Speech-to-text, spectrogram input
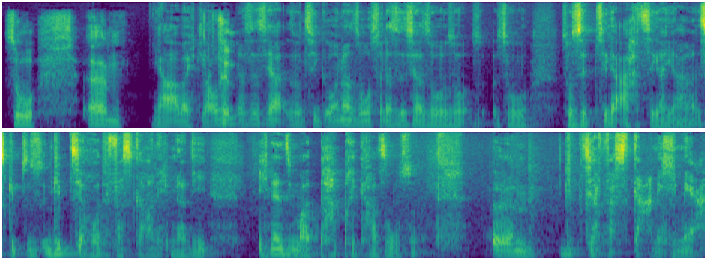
So, ähm, ja, aber ich glaube, das ist ja so Zigeunersoße, das ist ja so, so, so, so 70er, 80er Jahre. Es gibt es ja heute fast gar nicht mehr. Die, ich nenne sie mal Paprikasoße. Ähm, gibt es ja fast gar nicht mehr.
